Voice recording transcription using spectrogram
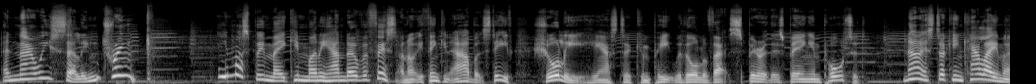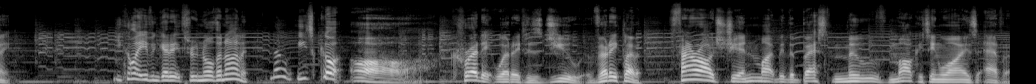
And now he's selling drink. He must be making money hand over fist. I know you're thinking, but Steve, surely he has to compete with all of that spirit that's being imported. No, it's stuck in Calais, mate. You can't even get it through Northern Ireland. No, he's got. Oh, credit where it is due. Very clever. Farage Gin might be the best move marketing wise ever.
